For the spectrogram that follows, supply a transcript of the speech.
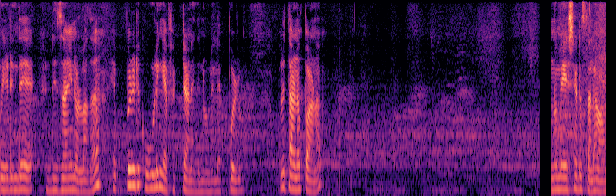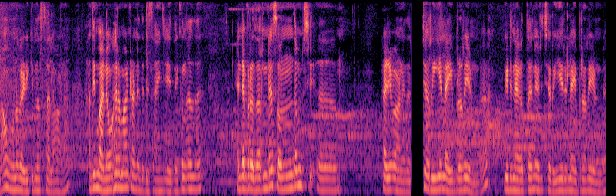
വീടിന്റെ ഡിസൈൻ ഉള്ളത്. എപ്പോഴും ഒരു കൂളിംഗ് എഫക്റ്റാണ് ഇതിനുള്ളിൽ എപ്പോഴും. ഒരു തണുപ്പാണ്. ഊണുമേശയുടെ സ്ഥലമാണ് ഊണ് കഴിക്കുന്ന സ്ഥലമാണ്. അതിമനോഹരമായിട്ടാണ് ഇത് ഡിസൈൻ ചെയ്തേക്കുന്നത്. എന്റെ ബ്രദറിന്റെ സ്വന്തം കഴിവാണിത്. ചെറിയ ലൈബ്രറി ഉണ്ട്. വീടിനകത്ത് തന്നെ ഒരു ചെറിയൊരു ലൈബ്രറി ഉണ്ട്.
